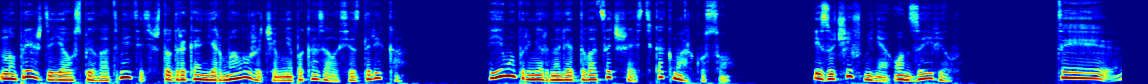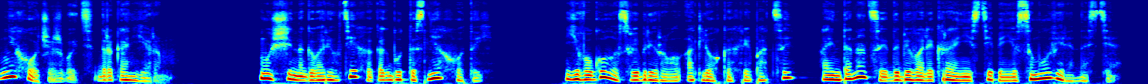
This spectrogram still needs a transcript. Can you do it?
Но прежде я успела отметить, что драконьер моложе, чем мне показалось издалека. Ему примерно лет 26, как Маркусу. Изучив меня, он заявил. «Ты не хочешь быть драконьером». Мужчина говорил тихо, как будто с неохотой. Его голос вибрировал от легкой хрипотцы, а интонации добивали крайней степенью самоуверенности.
